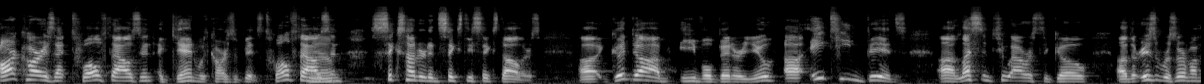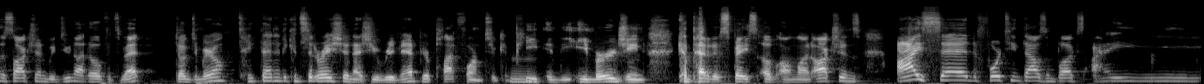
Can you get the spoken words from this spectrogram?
our car is at twelve thousand again with cars of bids. Twelve thousand six hundred and sixty-six dollars. Uh, good job, evil bidder. You uh, eighteen bids, uh, less than two hours to go. Uh, there is a reserve on this auction. We do not know if it's met. Doug DeMuro, take that into consideration as you revamp your platform to compete in the emerging competitive space of online auctions. I said fourteen thousand bucks. I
